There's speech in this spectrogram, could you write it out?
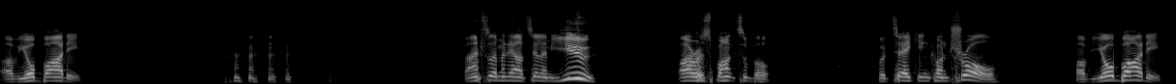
of your body. Find somebody else, tell them, you are responsible for taking control of your body.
